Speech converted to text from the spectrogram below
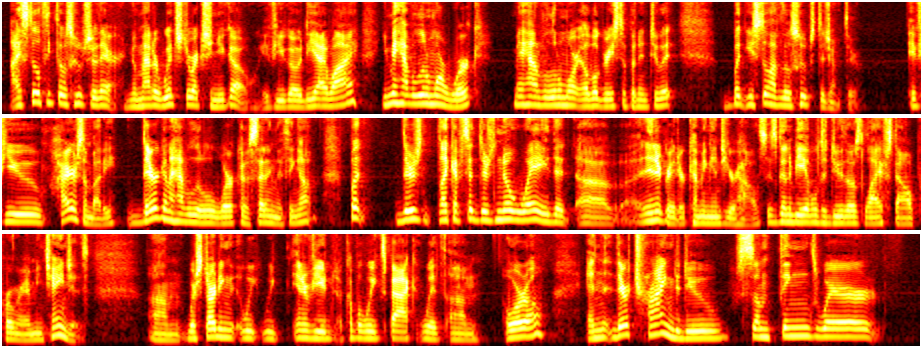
I still think those hoops are there, no matter which direction you go. If you go DIY, you may have a little more work may have a little more elbow grease to put into it, but you still have those hoops to jump through. If you hire somebody, they're going to have a little work of setting the thing up, but there's like I've said, there's no way that uh, an integrator coming into your house is going to be able to do those lifestyle programming changes. Um, we're starting. We, we interviewed a couple weeks back with um, Orro, and they're trying to do some things where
